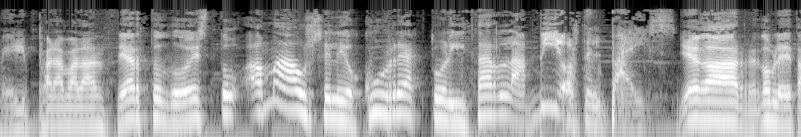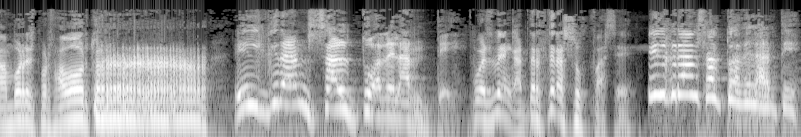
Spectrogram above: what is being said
Y para balancear todo esto, a Mao se le ocurre actualizar la BIOS del país. Llega, redoble de tambores, por favor. El gran salto adelante. Pues venga, tercera subfase. El gran salto adelante.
